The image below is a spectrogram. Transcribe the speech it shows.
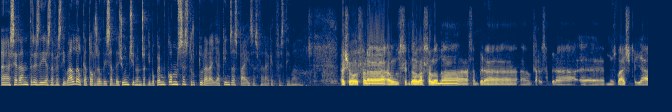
Uh, seran tres dies de festival, del 14 al 17 de juny, si no ens equivoquem. Com s'estructurarà ja? Quins espais es farà aquest festival? Això es farà al centre de Barcelona, a Sant Pere, al carrer Sant Pere eh, més baix, que hi ha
